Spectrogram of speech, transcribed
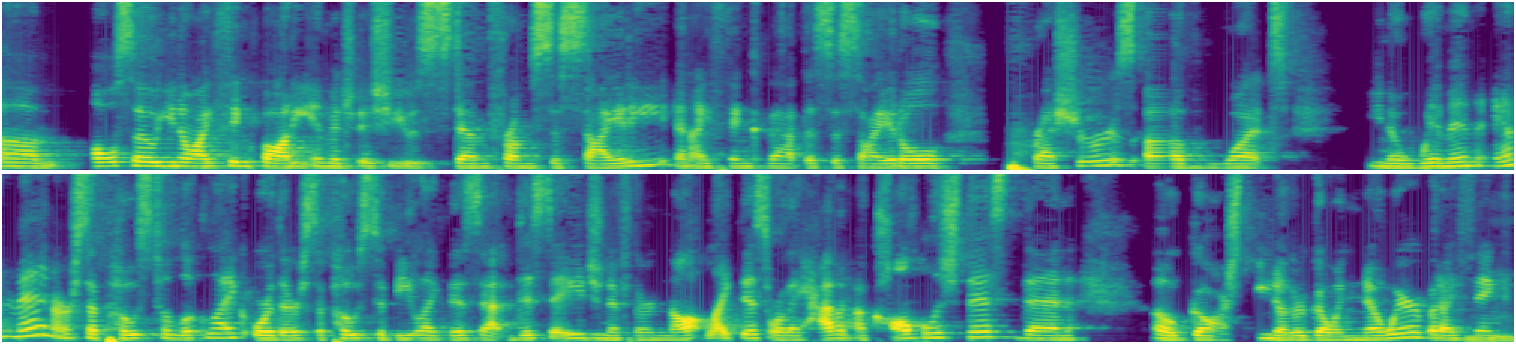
um, also you know i think body image issues stem from society. And i think that the societal pressures of what you know women and men are supposed to look like or they're supposed to be like this at this age. And if they're not like this or they haven't accomplished this then oh gosh you know they're going nowhere. But i think mm-hmm.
